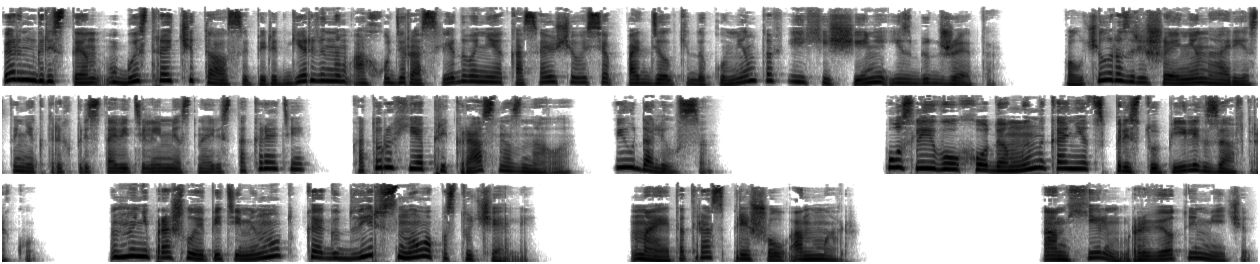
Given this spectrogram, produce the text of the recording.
Эрн Гристен быстро отчитался перед Гервином о ходе расследования, касающегося подделки документов и хищений из бюджета. Получил разрешение на аресты некоторых представителей местной аристократии, которых я прекрасно знала, и удалился. После его ухода мы, наконец, приступили к завтраку. Но не прошло и пяти минут, как в дверь снова постучали. На этот раз пришел Анмар. Анхельм рвет и мечет.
